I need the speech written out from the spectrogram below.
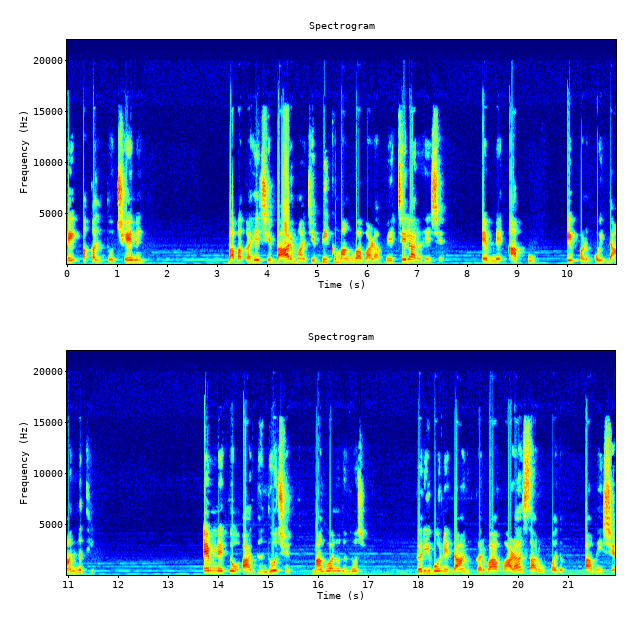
તે અકલ તો છે નહીં. બાબા કહે છે, બારમાં જે ભીખ માંગવા વાળા વેચેલા રહે છે, એમને આપવું એ પણ કોઈ દાન નથી. એમને તો આ ધંધો છે, માંગવાનો ધંધો છે. ગરીબોને દાન કરવા વાળા સારું પદ પામે છે.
